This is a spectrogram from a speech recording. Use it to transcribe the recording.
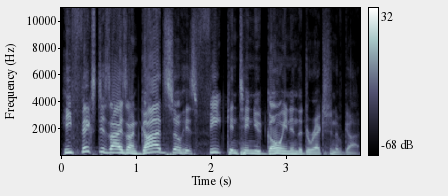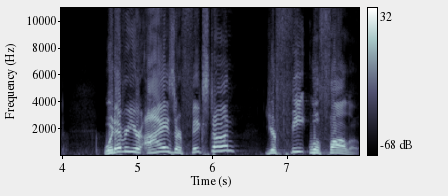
He fixed his eyes on God, so his feet continued going in the direction of God. Whatever your eyes are fixed on, your feet will follow.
